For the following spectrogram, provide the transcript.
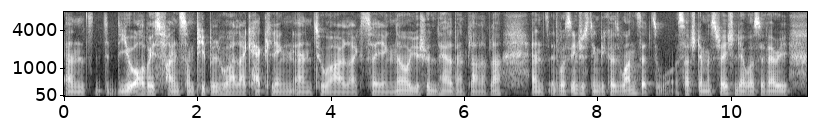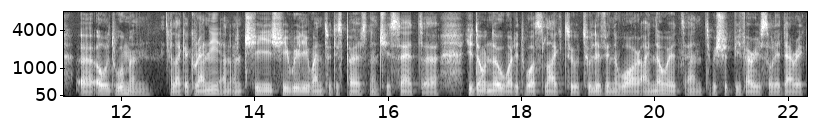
And you always find some people who are like heckling and who are like saying, no, you shouldn't help and blah, blah, blah. And it was interesting because once at such demonstration, there was a very uh, old woman like a granny and, and she she really went to this person and she said uh, you don't know what it was like to to live in a war. I know it and we should be very solidaric.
